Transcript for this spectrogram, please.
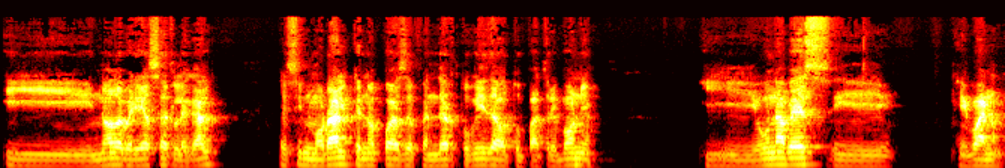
y no debería ser legal. Es inmoral que no puedas defender tu vida o tu patrimonio. Y una vez, y bueno,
